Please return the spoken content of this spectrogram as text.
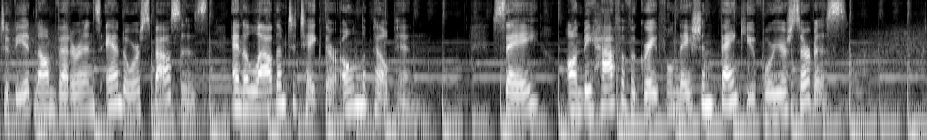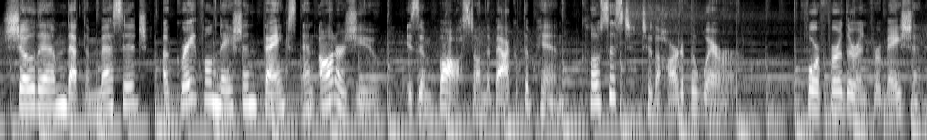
to Vietnam veterans and or spouses and allow them to take their own lapel pin. Say, on behalf of a grateful nation, thank you for your service. Show them that the message, a grateful nation thanks and honors you, is embossed on the back of the pin, closest to the heart of the wearer. For further information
